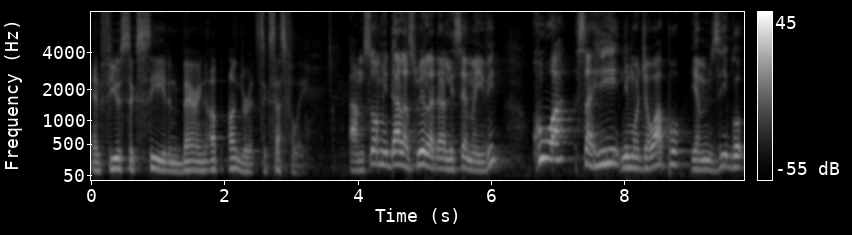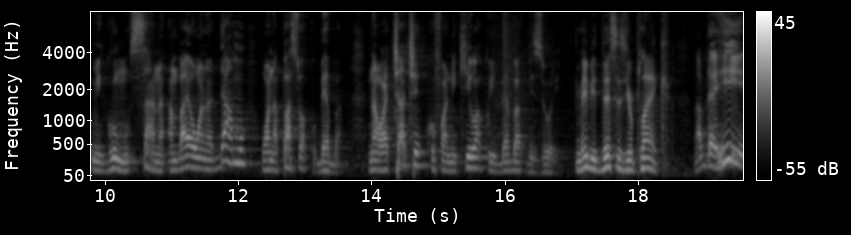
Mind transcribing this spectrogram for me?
and few succeed in bearing up under it successfully. Ah, msomi Dallas Willard alisema hivi, kuwa sahihi ni mojawapo ya mzigo migumu sana ambayo wanadamu wanapaswa kubeba na wachache hufanikiwa kuibeba vizuri. Maybe this is your plank. Labda hii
